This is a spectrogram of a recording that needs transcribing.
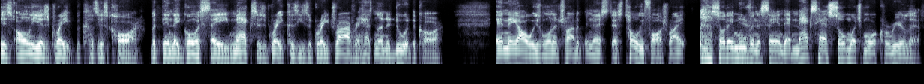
is only as great because his car, but then they go and say Max is great because he's a great driver. It has nothing to do with the car. And they always want to try to, and that's that's totally false, right? so they move Yeah. into saying that Max has so much more career left.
